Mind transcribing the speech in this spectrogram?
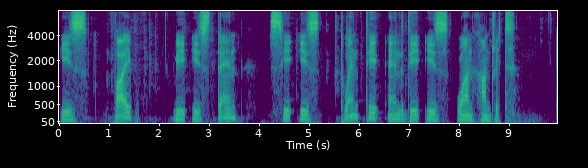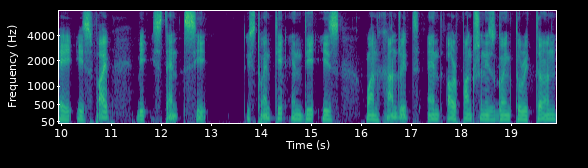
is 5 b is 10 c is 20 and d is 100 a is 5, B is 10, C is 20 and D is 100 and our function is going to return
